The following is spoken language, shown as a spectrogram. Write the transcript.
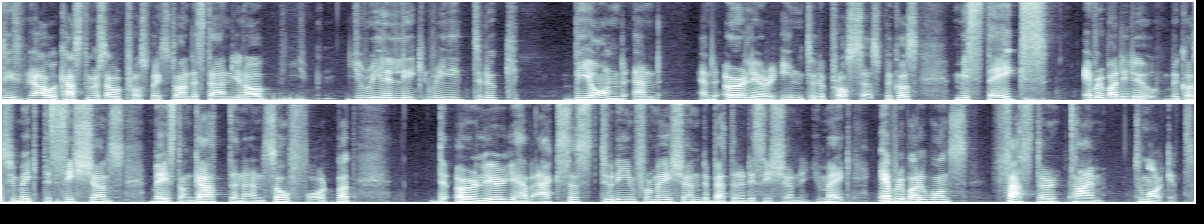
these our customers, our prospects to understand, you know, you, you really, really need to look beyond and and earlier into the process because mistakes everybody do because you make decisions based on gut and, and so forth. But the earlier you have access to the information, the better the decision you make. Everybody wants faster time to market.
